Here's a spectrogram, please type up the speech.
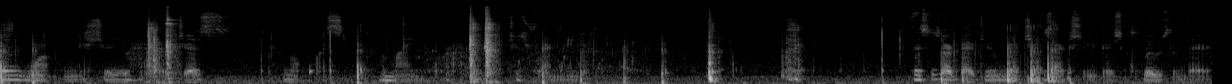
really want me to show you how to just request Minecraft, just friend me. This is our bedroom, which is actually, there's clothes in there.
